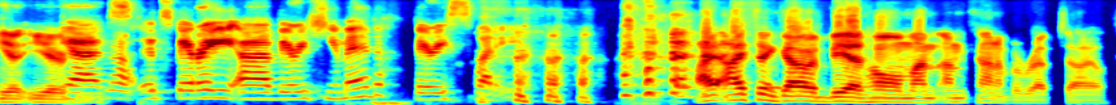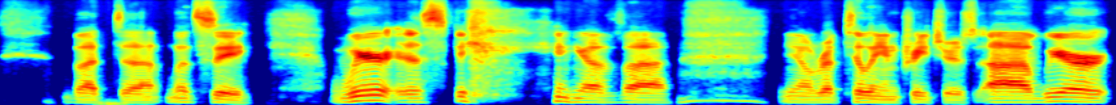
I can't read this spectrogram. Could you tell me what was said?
Yeah. You're, yeah. It's, it's very uh, very humid, very sweaty. I, I think I would be at home. I'm I'm kind of a reptile, but uh, let's see. We're uh, speaking of uh, you know reptilian creatures. Uh, we're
